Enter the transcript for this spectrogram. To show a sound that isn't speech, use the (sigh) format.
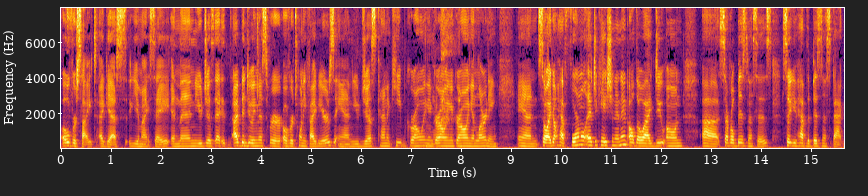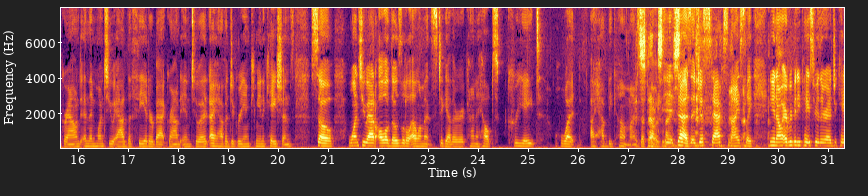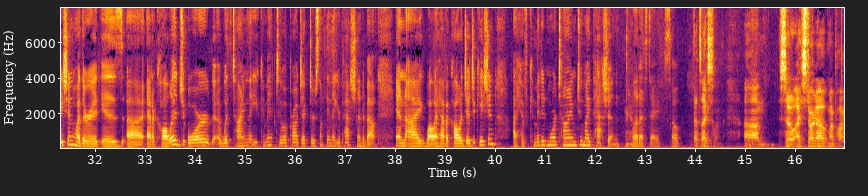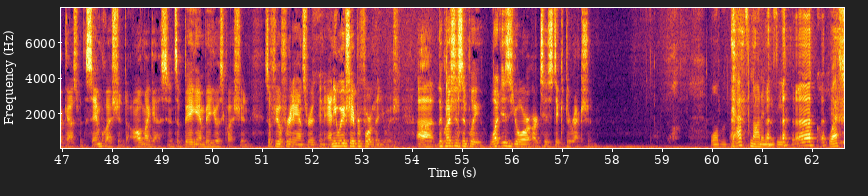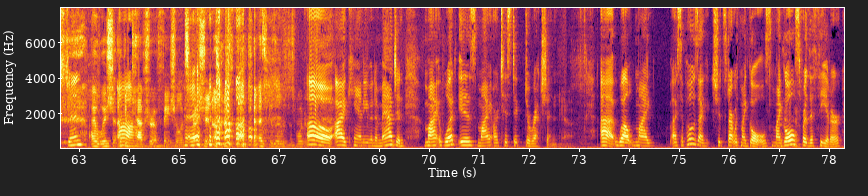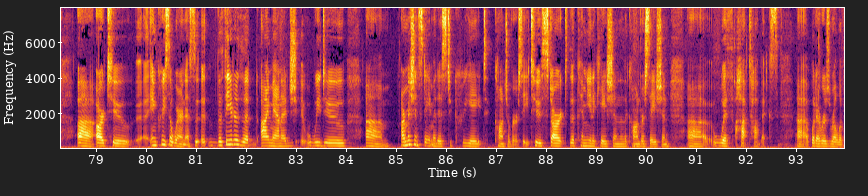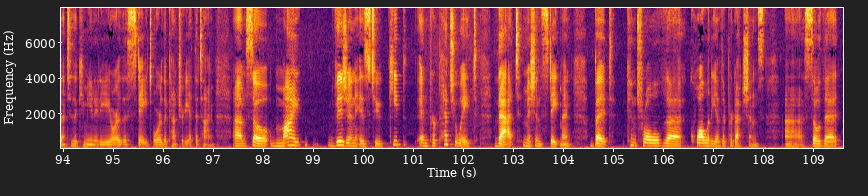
oversight, I guess you might say. And then you just, eh, I've been doing this for over 25 years, and you just kind of keep growing and growing and growing and learning. And so I don't have formal education in it, although I do own uh, several businesses. So you have the business background, and then once you add the theater background into it, I have a degree in communications. So once you add all of those little elements together, it kind of helps create what I have become, I It suppose. It does. It just stacks nicely. (laughs) You know, everybody pays for their education, whether it is uh, at a college or with time that you commit to a project or something that you're passionate about. And I, while I have a college education, I have committed more time to my passion, let us say. So, That's excellent. Um, so I start out my podcast with the same question to all of my guests, and it's a big, ambiguous question. So feel free to answer it in any way, shape, or form that you wish. Uh, the question is simply, what is your artistic direction? well, that's not an easy (laughs) question. I wish I could Ah. capture a facial expression on a (laughs) podcast because it was just wonderful. Oh, I can't even imagine. My what is my artistic direction? Yeah. Uh, well, my I suppose I should start with my goals. My goals for the theater uh, are to uh, increase awareness. Uh, The theater that I manage, we do. Um, our mission statement is to create controversy, to start the communication and the conversation uh, with hot topics, uh, whatever is relevant to the community or the state or the country at the time. Um, so, my vision is to keep and perpetuate that mission statement, but control the quality of the productions uh, so that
